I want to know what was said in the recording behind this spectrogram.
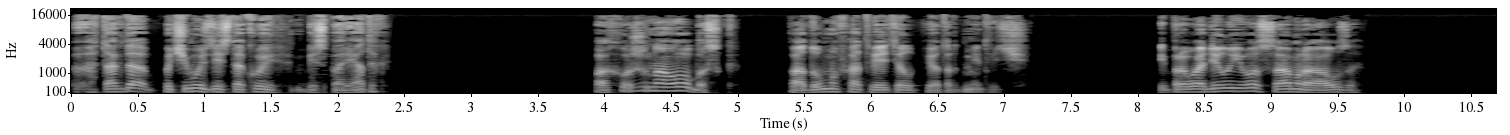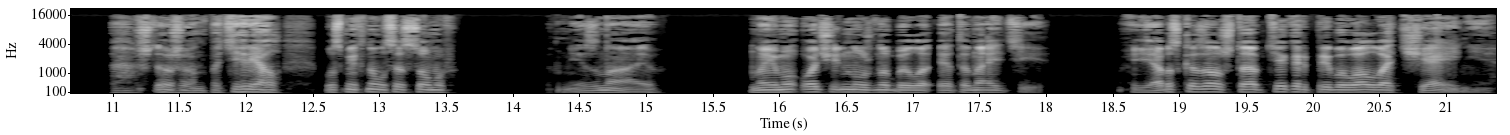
А тогда почему здесь такой беспорядок? Похоже на обыск, подумав, ответил Петр Дмитриевич. И проводил его сам Рауза. Что же он потерял? усмехнулся Сомов. Не знаю. Но ему очень нужно было это найти. Я бы сказал, что аптекарь пребывал в отчаянии.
